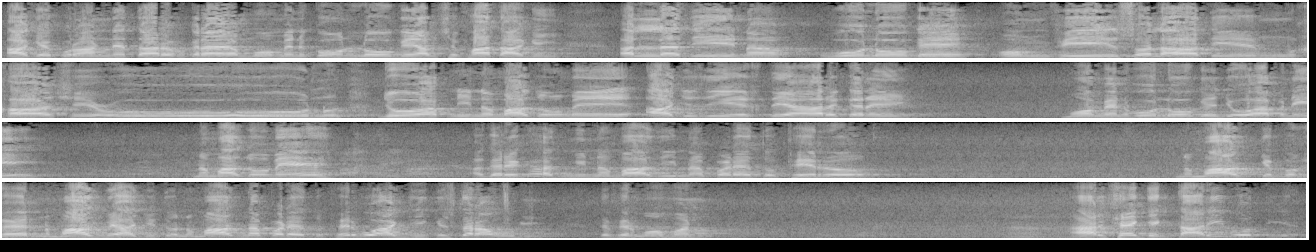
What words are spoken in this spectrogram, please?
آگے قرآن نے تعارف کرایا، مومن کون؟ لوگ ہیں، اب صفات آ گئیں۔ الذین وہ لوگ ہیں ام فی صلاتهم خاشعون، جو اپنی نمازوں میں عاجزی اختیار کریں۔ مومن وہ لوگ ہیں جو اپنی نمازوں میں اگر ایک آدمی نماز ہی نہ پڑھے تو پھر نماز کے بغیر نماز میں آجی تو نماز نہ پڑھے تو پھر وہ آجی کس طرح ہوگی؟ تو پھر مومن ہر شے کی ایک تعریف ہوتی ہے۔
